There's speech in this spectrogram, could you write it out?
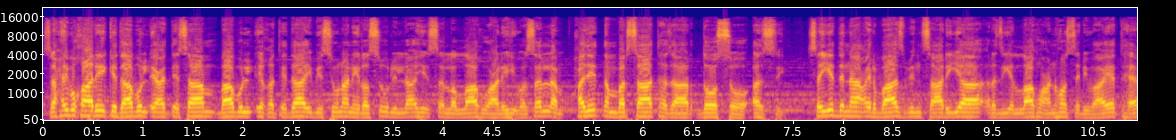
صحیح بخاری، کتاب الاعتصام، باب الاقتداء بسنن رسول اللہ صلی اللہ علیہ وسلم، حدیث نمبر سات ہزار دو سو اسی۔ سیدنا عرباز بن ساریہ رضی اللہ عنہ سے روایت ہے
